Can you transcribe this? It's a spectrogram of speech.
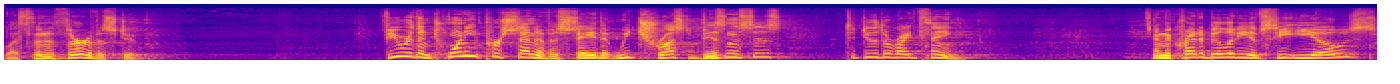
less than a third of us do. Fewer than 20% of us say that we trust businesses to do the right thing. And the credibility of CEOs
